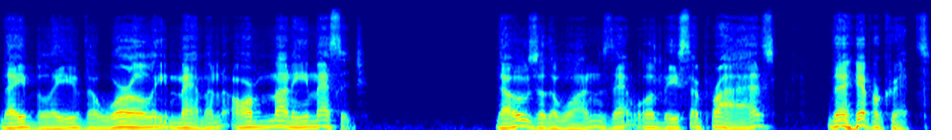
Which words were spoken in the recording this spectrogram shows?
They believe the worldly mammon or money message. Those are the ones that will be surprised, the hypocrites.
